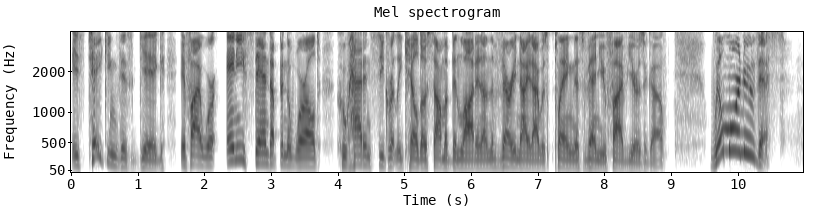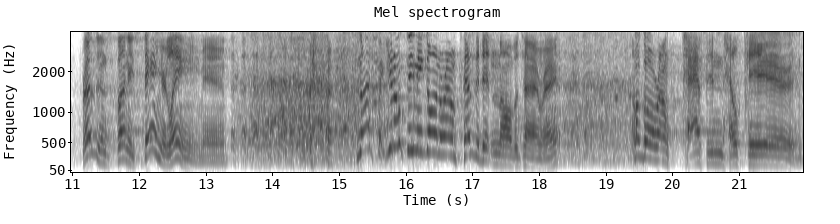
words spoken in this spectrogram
is taking this gig if I were any stand up in the world who hadn't secretly killed Osama bin Laden on the very night I was playing this venue five years ago. Wilmore knew this. President's funny. Stay in your lane, man. it's not, you don't see me going around presidenting all the time, right? I don't go around passing health care and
